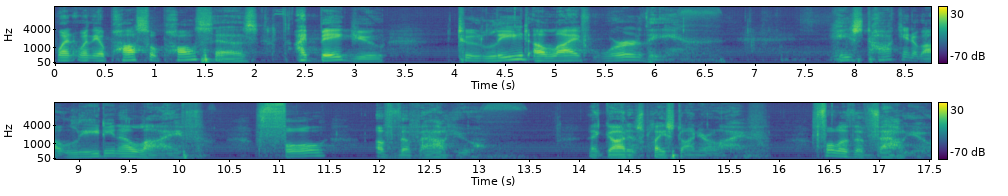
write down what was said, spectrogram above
When, when the Apostle Paul says, I beg you to lead a life worthy, he's talking about leading a life full of the value that God has placed on your life, full of the value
